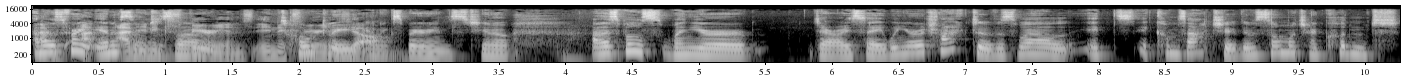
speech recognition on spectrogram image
and I was very innocent and as well. inexperienced, inexperienced, totally yeah. inexperienced. You know, and I suppose when you're, dare I say, when you're attractive as well, it's it comes at you. There was so much I couldn't.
